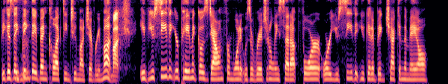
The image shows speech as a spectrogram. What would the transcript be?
because they think mm-hmm. they've been collecting too much every month. Much. If you see that your payment goes down from what it was originally set up for, or you see that you get a big check in the mail,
